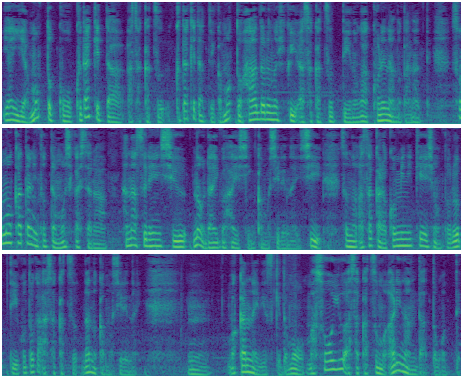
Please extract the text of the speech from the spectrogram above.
いやいや、もっとこう、砕けた朝活、砕けたっていうか、もっとハードルの低い朝活っていうのがこれなのかなって。その方にとってはもしかしたら、話す練習のライブ配信かもしれないし、その朝からコミュニケーションを取るっていうことが朝活なのかもしれない。うん。わかんないですけども、まあそういう朝活もありなんだと思って。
